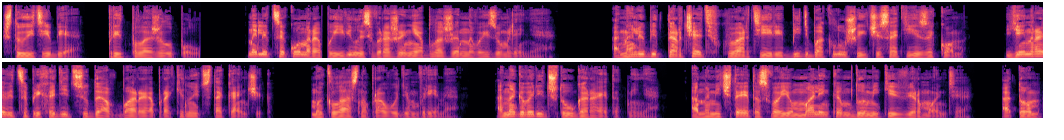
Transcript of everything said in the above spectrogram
что и тебе», — предположил Пол. На лице Конора появилось выражение блаженного изумления. Она любит торчать в квартире, бить баклуши и чесать языком. Ей нравится приходить сюда, в бар и опрокинуть стаканчик. Мы классно проводим время. Она говорит, что угорает от меня. Она мечтает о своем маленьком домике в Вермонте. О том,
